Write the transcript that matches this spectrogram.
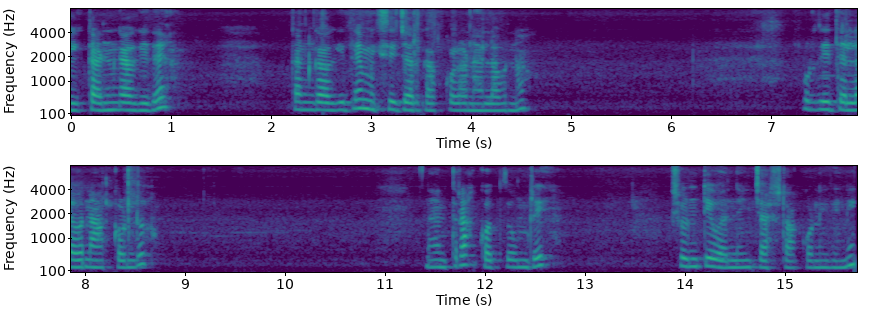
ಈಗ ತಣ್ಣಗಾಗಿದೆ. ತಣ್ಣಗಾಗಿದೆ ಮಿಕ್ಸಿ ಜಾರ್ಗೆ ಹಾಕ್ಕೊಳ್ಳೋಣ ಎಲ್ಲವನ್ನ. ಹುರಿದಿದ್ದೆಲ್ಲವನ್ನು ಹಾಕ್ಕೊಂಡು ನಂತರ ಕೊತ್ತಂಬರಿ, ಶುಂಠಿ ಒಂದು ಇಂಚ್ ಅಷ್ಟು ಹಾಕ್ಕೊಂಡಿದ್ದೀನಿ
